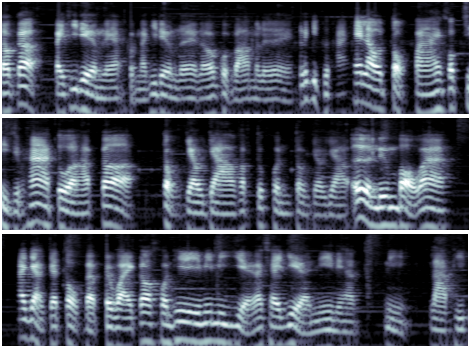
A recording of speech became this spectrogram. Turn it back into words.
เราก็ไปที่เดิมเลยฮะกดมาที่เดิมเลย แล้วก็กดวาร์ปมาเลยภารกิจสุดท้ายให้เราตกปลาให้ครบ 45 ตัวครับ ก็ตกยาวๆครับ ทุกคนตกยาวๆ เออ ลืมบอกว่า ถ้าอยากจะตกแบบไวๆก็คนที่ไม่มีเหยื่อก็ใช้เหยื่อนี้นะครับ นี่ลาพิษ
